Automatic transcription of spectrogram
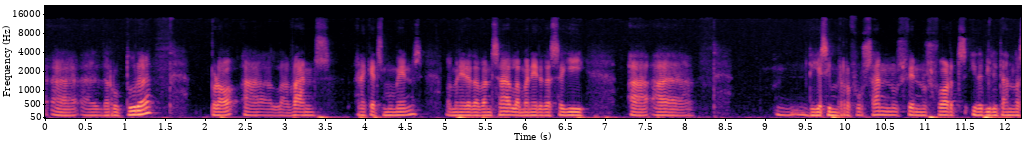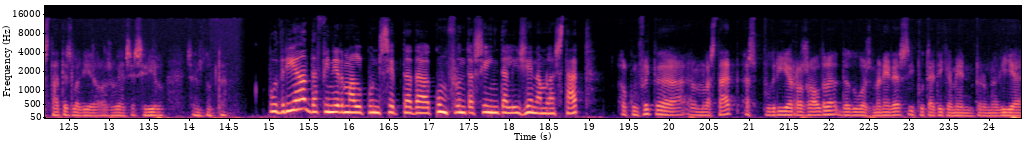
eh, de ruptura, però eh, l'abans en aquests moments, la manera d'avançar, la manera de seguir eh, eh, diguéssim, reforçant-nos, fent-nos forts i debilitant l'Estat és la via de la desobediència civil, sens dubte. Podria definir-me el concepte de confrontació intel·ligent amb l'Estat? El conflicte amb l'Estat es podria resoldre de dues maneres, hipotèticament, per una via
